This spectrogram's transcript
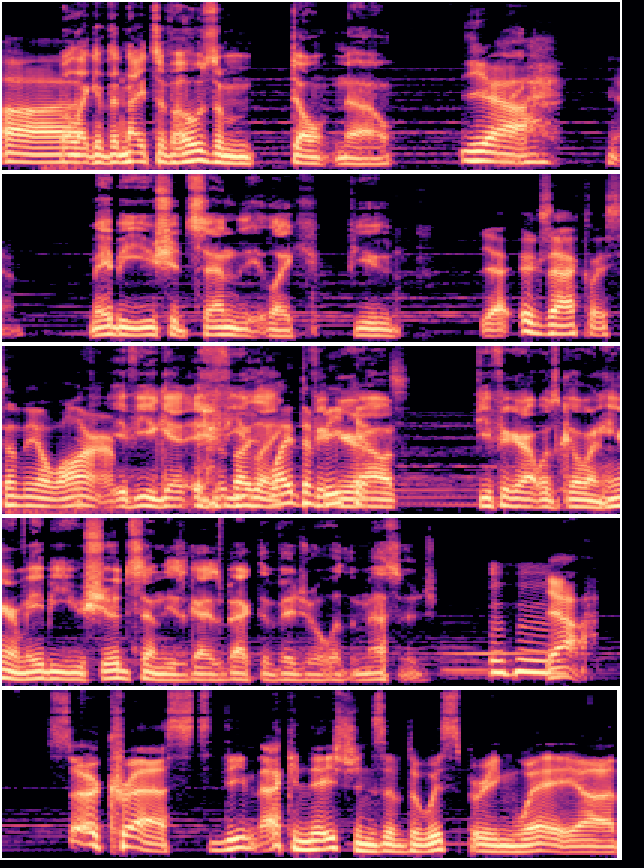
Uh, but like if the Knights of Ozem don't know, yeah, yeah, maybe you should send the like if you yeah, exactly. Send the alarm. if you get if you like, like, light the figure beacons. out if you figure out what's going here, maybe you should send these guys back to Vigil with a message. Mm-hmm. Yeah, Sir Crest, the machinations of the Whispering Way are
